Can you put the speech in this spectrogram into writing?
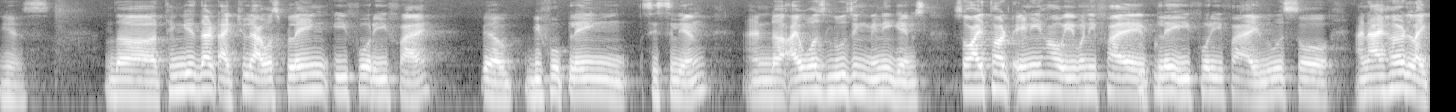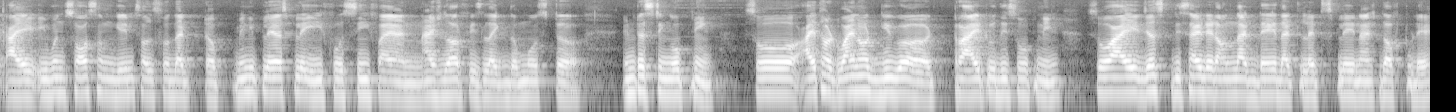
Yes. The thing is that actually I was playing e4, e5 uh, before playing Sicilian, and uh, I was losing many games. So I thought anyhow, even if I play e4, e5, I lose. So and I heard like I even saw some games also that uh, many players play e4, c5, and Najdorf is like the most uh, interesting opening. So I thought why not give a try to this opening. So I just decided on that day that let's play Najdorf today,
